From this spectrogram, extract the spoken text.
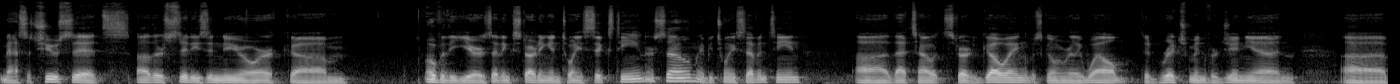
Massachusetts, other cities in New York um, over the years. I think starting in 2016 or so, maybe 2017. Uh, that's how it started going. It was going really well. Did Richmond, Virginia, and uh,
